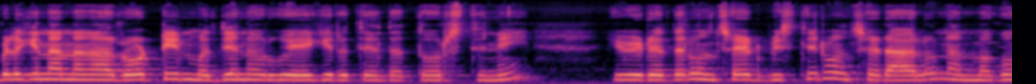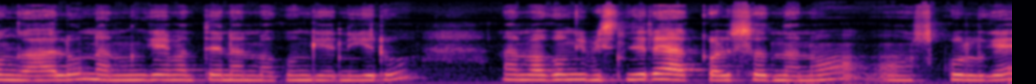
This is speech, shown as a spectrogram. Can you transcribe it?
ಬೆಳಗಿನ ನನ್ನ ರೋಟೀನ್ ಮಧ್ಯಾಹ್ನವರೆಗೂ ಹೇಗಿರುತ್ತೆ ಅಂತ ತೋರಿಸ್ತೀನಿ. ಈ ವಿಡಿಯೋದಲ್ಲಿ ಒಂದು ಸೈಡ್ ಬಿಸಿನೀರು, ಒಂದು ಸೈಡ್ ಹಾಲು ನನ್ನ ಮಗಂಗೆ ಹಾಲು, ನನಗೆ ಮತ್ತು ನನ್ನ ಮಗಂಗೆ ನೀರು. ನನ್ನ ಮಗಂಗೆ ಬಿಸಿನೀರೇ ಹಾಕಿ ಕಳಿಸೋದು ನಾನು ಸ್ಕೂಲ್ಗೆ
